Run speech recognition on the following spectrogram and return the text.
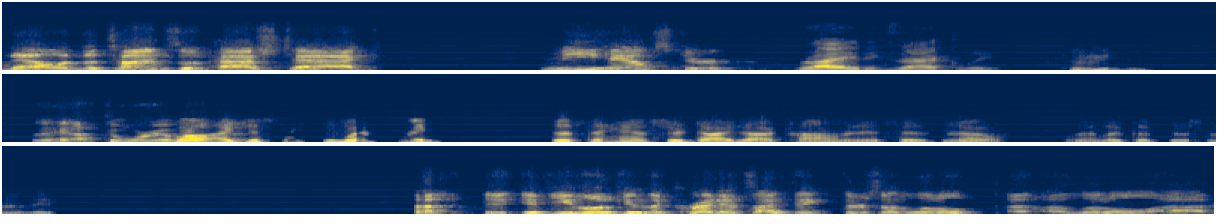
now in the times of hashtag me hamster, Right, exactly. they have to worry about. well, I that. just think the website does the hamsterdie.com and it says no when I looked up this movie. Uh, if you look in the credits, I think there's a little a, a little um,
